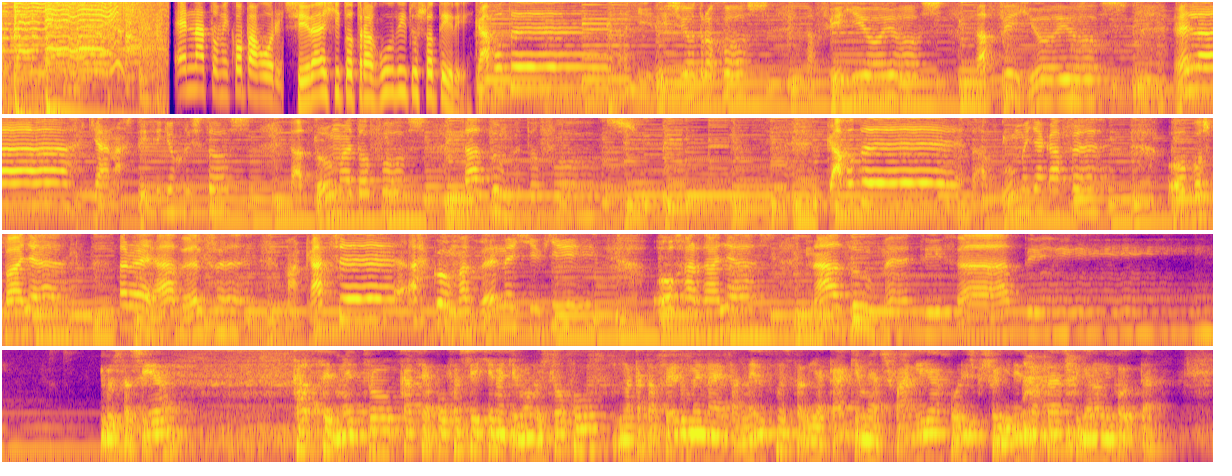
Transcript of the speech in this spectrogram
δεν λέει. Ένα ατομικό παγούρι. Σειρά έχει το τραγούδι του Σωτήρη. Κάποτε θα γυρίσει ο τροχός. Θα φύγει ο ιός, θα φύγει ο ιός Έλα κι αναστήθηκε ο Χριστός. Θα δούμε το φως, θα δούμε το φως. Κάποτε θα βγούμε για καφέ Όπως παλιά. Ρε αδελφέ Μα κάτσε ακόμα δεν έχει βγει Ο Χαρδαλιάς. Να δούμε τι θα πει Η προστασία, κάθε μέτρο, κάθε απόφαση έχει ένα και μόνο στόχο να καταφέρουμε να επανέλθουμε σταδιακά και με ασφάλεια, χωρίς πισωγυρίσματα, στην κανονικότητα.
